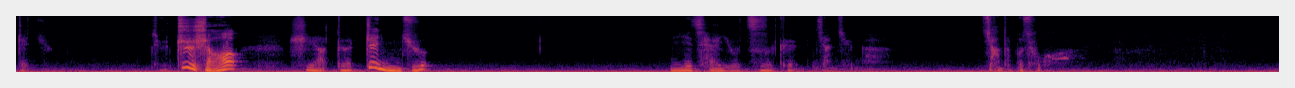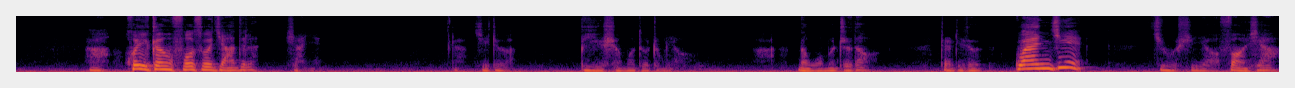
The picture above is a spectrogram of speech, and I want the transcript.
正觉，就至少是要得正觉，你才有资格讲经啊，讲的不错啊。会跟佛所讲的呢相应啊，所以这个比什么都重要啊。那我们知道，这里头关键就是要放下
